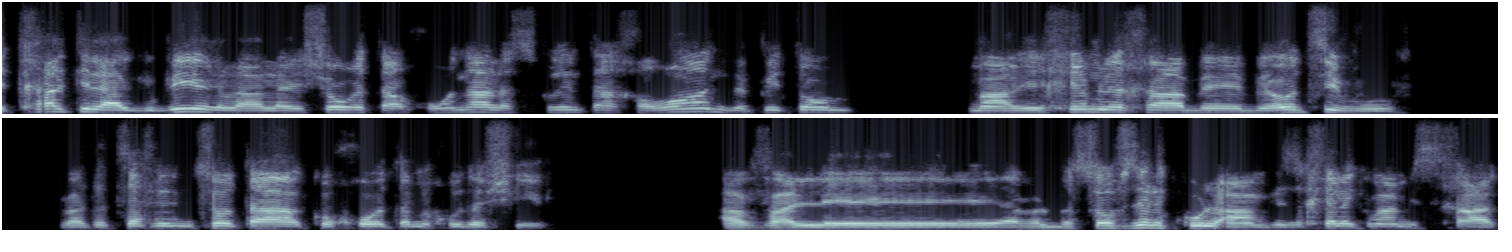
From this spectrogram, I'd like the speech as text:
התחלתי להגביר לישורת האחרונה, לספרינט האחרון, ופתאום מאריכים לך בעוד סיבוב. ואתה צריך למצוא את הכוחות המחודשים. אבל, אה, אבל בסוף זה לכולם, וזה חלק מהמשחק,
